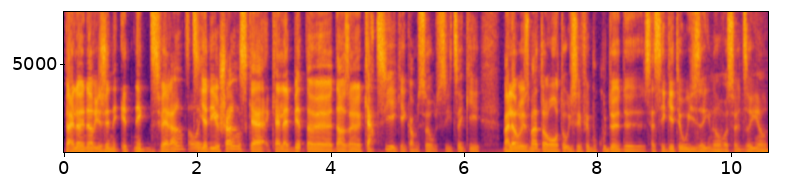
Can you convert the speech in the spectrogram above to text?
Puis elle a une origine ethnique différente. Il oui. y a des chances qu'elle habite dans un quartier qui est comme ça aussi. Qui malheureusement, à Toronto, il s'est fait beaucoup de. de- ça s'est ghettoisé, là, on va se le dire. là.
